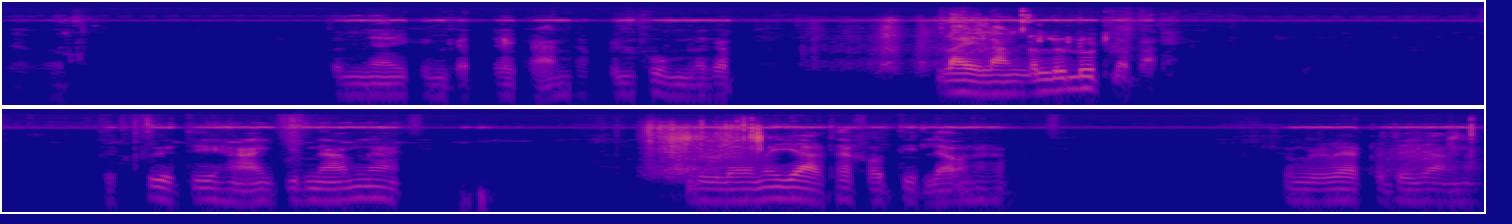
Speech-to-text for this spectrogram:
เดี๋ยวครับต้นใหญ่ขึ้นกับรายการครับเป็นพุ่มแล้วก็ไล่ลังกันลุดๆละบัดพืชที่หากินน้ำง่ายดูแลไม่ยากถ้าเขาติดแล้วนะครับ ช่วงแรกๆก็จะยากนะ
